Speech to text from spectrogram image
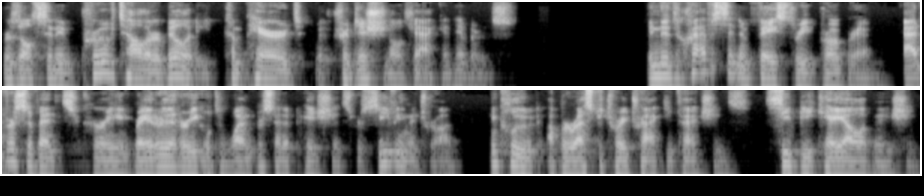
results in improved tolerability compared with traditional JAK inhibitors. In the deucravacitinib phase 3 program, adverse events occurring in greater than or equal to 1% of patients receiving the drug include upper respiratory tract infections, CPK elevation,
